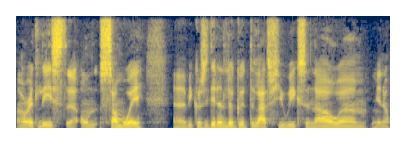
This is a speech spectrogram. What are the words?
or at least uh, on some way, uh, because it didn't look good the last few weeks. And now, um, you know,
